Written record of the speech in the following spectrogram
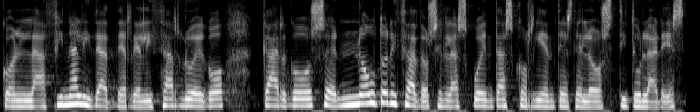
con la finalidad de realizar luego cargos no autorizados en las cuentas corrientes de los titulares.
